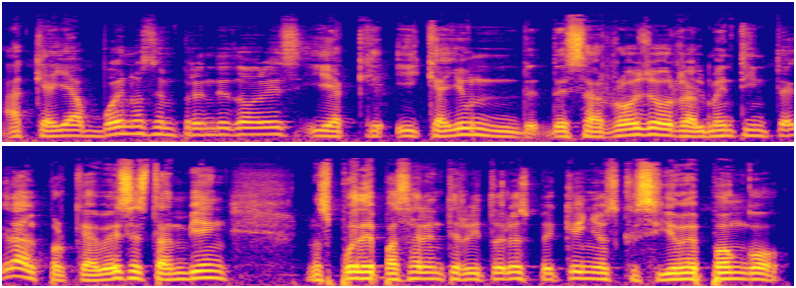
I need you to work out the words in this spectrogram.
a que haya buenos emprendedores y, a que, y que haya un desarrollo realmente integral? Porque a veces también nos puede pasar en territorios pequeños que si yo me pongo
